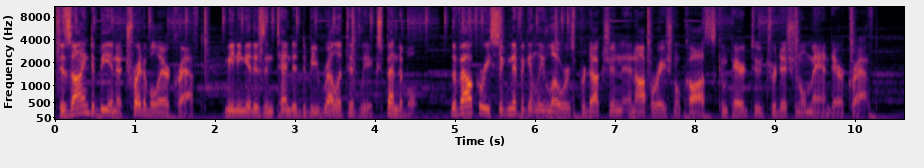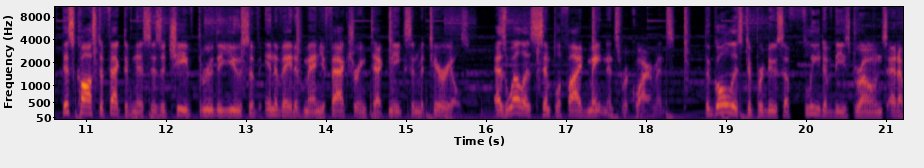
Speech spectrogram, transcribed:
Designed to be an attritable aircraft, meaning it is intended to be relatively expendable, the Valkyrie significantly lowers production and operational costs compared to traditional manned aircraft. This cost-effectiveness is achieved through the use of innovative manufacturing techniques and materials, as well as simplified maintenance requirements. The goal is to produce a fleet of these drones at a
